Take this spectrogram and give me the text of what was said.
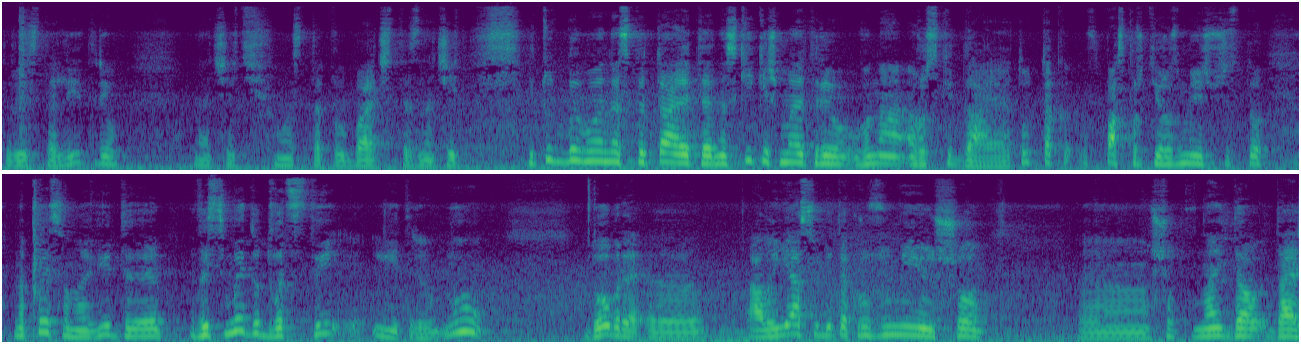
300 літрів. Значить, ось так ви бачите. Значить. І тут ви мене спитаєте, наскільки ж метрів вона розкидає. Тут так в паспорті розумієш, що написано від е, 8 до 20 літрів. Ну, добре, е, але я собі так розумію, що е, щоб найдалі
